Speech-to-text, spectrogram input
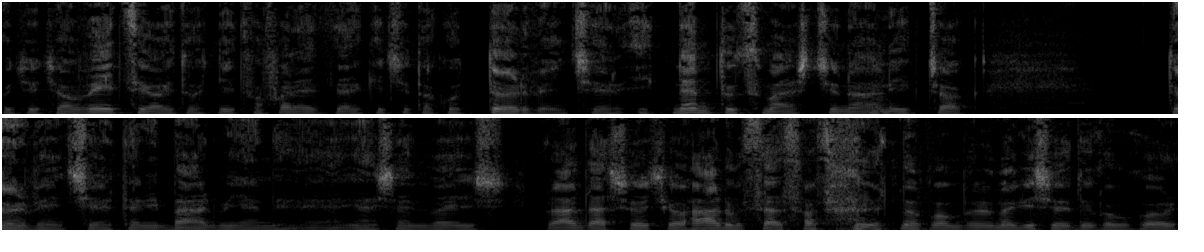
úgyhogy ha a WC ajtót nyitva felejtett egy kicsit, akkor törvényt sér. Itt nem tudsz más csinálni, csak törvényt sérteni bármilyen esetben is. Ráadásul, hogyha 365 napon belül meg is jöttünk, akkor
